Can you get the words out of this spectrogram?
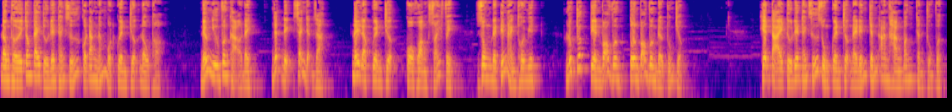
Đồng thời trong tay Tử Liên Thánh Sứ còn đang nắm một quyền trượng đầu thỏ. Nếu như Vương Khả ở đây, nhất định sẽ nhận ra đây là quyền trượng của Hoàng soái Phi, dùng để tiến hành thôi miên. Lúc trước tiền võ vương, tôn võ vương đều trúng trường. Hiện tại từ Liên Thánh Sứ dùng quyền trượng này đến chấn an hàng băng Trần Trùng Vương.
